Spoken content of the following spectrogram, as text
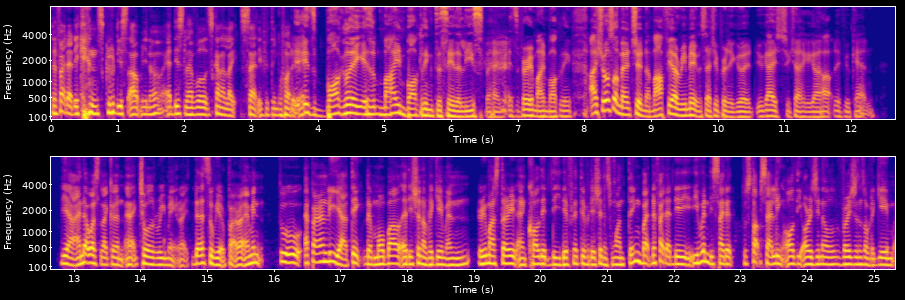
the fact that they can screw this up, you know, at this level, it's kind of like sad if you think about it. Right? It's boggling. It's mind boggling boggling to say the least, man. It's very mind boggling. I should also mention the Mafia remake was actually pretty good. You guys should check it out if you can. Yeah, and that was like an actual remake, right? That's the weird part, right? I mean, to apparently yeah take the mobile edition of the game and remaster it and call it the definitive edition is one thing. But the fact that they even decided to stop selling all the original versions of the game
